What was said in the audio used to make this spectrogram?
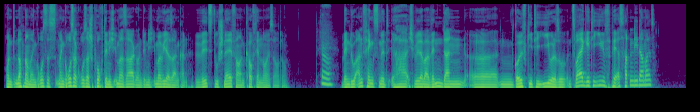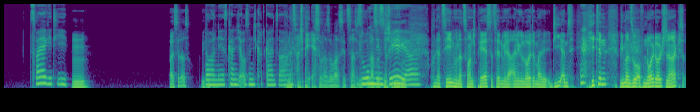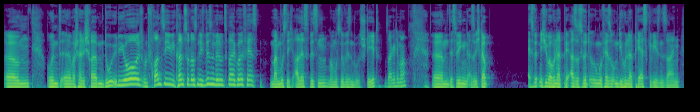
Und nochmal mein großes, mein großer, großer Spruch, den ich immer sage und den ich immer wieder sagen kann. Willst du schnell fahren, kauf dir ein neues Auto. ja. Wenn du anfängst mit, ja, ich will aber wenn, dann äh, ein Golf GTI oder so. Ein Zweier GTI, wie viel PS hatten die damals? Zweier GTI. Hm. Weißt du das? Wie? Boah, nee, das kann ich auswendig gerade gar nicht sagen. 120 PS oder sowas. Jetzt lass, so um lass den uns nicht Dreh, lügen. ja. 110, 120 PS, jetzt werden wieder einige Leute meine DMs hitten, wie man so auf Neudeutsch sagt. Ähm, und äh, wahrscheinlich schreiben, du Idiot und Franzi, wie kannst du das nicht wissen, wenn du zwei Golf fährst? Man muss nicht alles wissen, man muss nur wissen, wo es steht, sage ich immer. Ähm, deswegen, also ich glaube, es wird nicht über 100 PS, also es wird ungefähr so um die 100 PS gewesen sein.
